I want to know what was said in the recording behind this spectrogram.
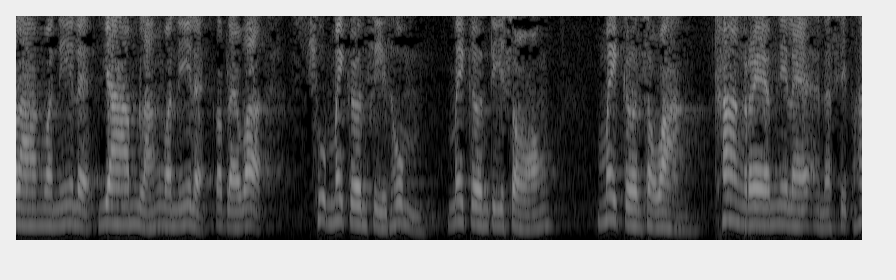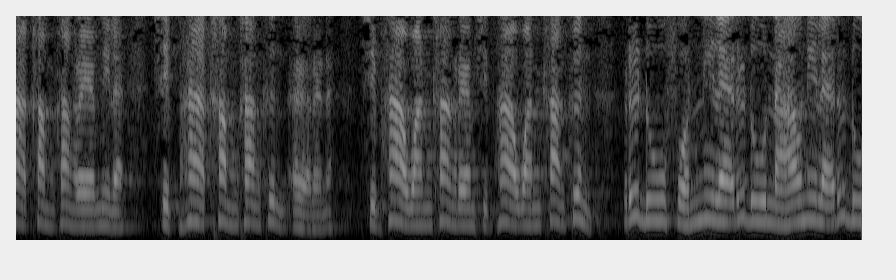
กลางวันนี้แหละ ยามหลังวันนี้แหละ ก็แปลว่าชุไม่เกินสี่ทุ่ม ไม่เกินตีสองไม่เกินสว่าง ข้างแรมนี่แหละนะสิบห้าค่ำข้างแรมนี่แหละสิบห้าค่ำข้างขึ้นเอออะไรนะสิบห้าวันข้างแรมสิบห้าวันข้างขึ้น ฤดูฝนนี่แหละ ฤดูหนาวนี่แหละ ฤดู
